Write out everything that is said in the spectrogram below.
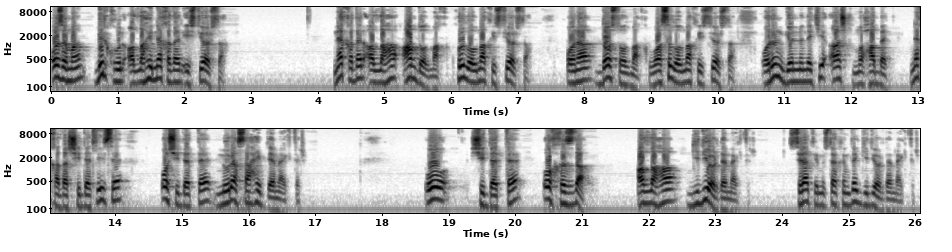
O zaman bir kul Allah'ı ne kadar istiyorsa, ne kadar Allah'a abd olmak, kul olmak istiyorsa, ona dost olmak, vasıl olmak istiyorsa, onun gönlündeki aşk, muhabbet ne kadar şiddetliyse o şiddette nura sahip demektir. O şiddette, o hızda Allah'a gidiyor demektir. Sirat-i müstakimde gidiyor demektir.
